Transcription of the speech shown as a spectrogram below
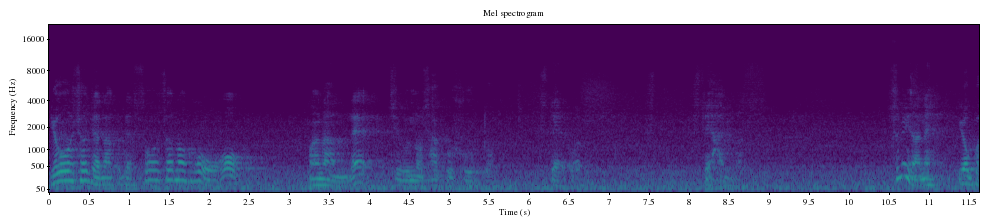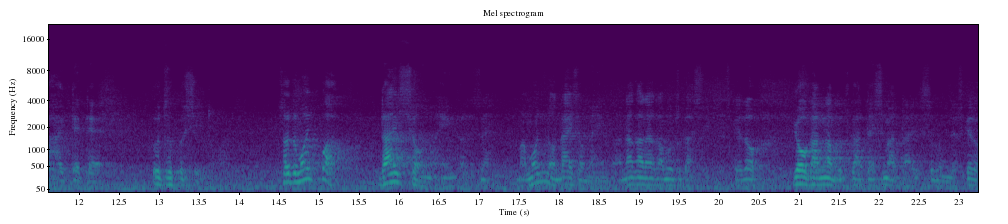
要書じゃなくて草書の方を学んで自分の作風としてしてはります。墨がねよく入ってて美しいと思います。それともう一個は大小の変化ですね、まあ、文字の大小の変化はなかなか難しいですけど行間がぶつかってしまったりするんですけど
